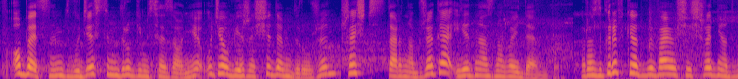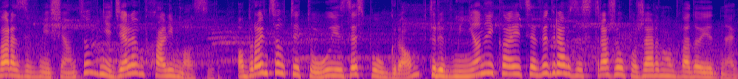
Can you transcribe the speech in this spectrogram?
W obecnym 22 sezonie udział bierze 7 drużyn, 6 z Tarnobrzega i jedna z Nowej Dęby. Rozgrywki odbywają się średnio dwa razy w miesiącu, w niedzielę w hali Mosir. Obrońcą tytułu jest zespół Grom, który w minionej kolejce wygrał ze Strażą Pożarną 2 do 1.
